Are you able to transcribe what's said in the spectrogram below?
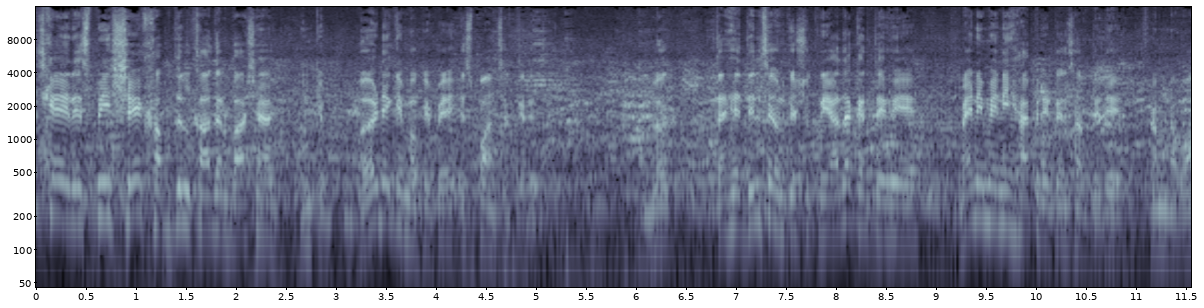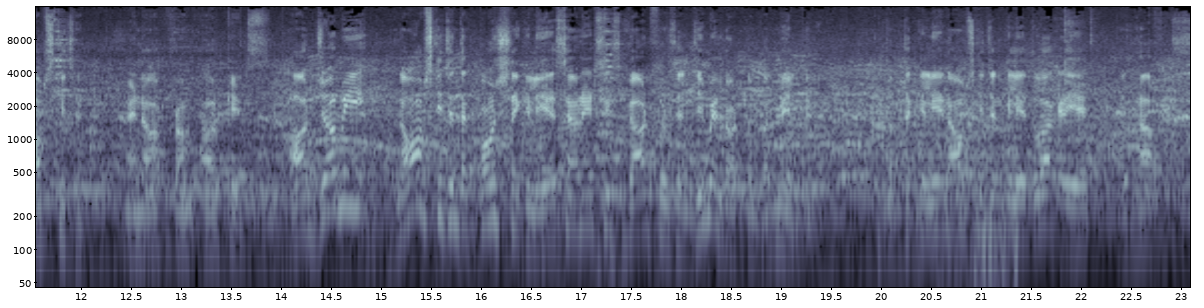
आज का रेसिपी शेख अब्दुल कादर बादशाह उनके बर्थडे के मौके पे स्पॉन्सर करे थे। हम लोग तहे दिल से उनके शुक्रिया अदा करते हुए many many happy returns of the day from Nawabs kitchen and और फ्रॉम आवर किड्स और जो भी नवाब्स किचन तक पहुँचने के लिए seven eight six guard food से जी मेल डॉट कॉम पर मेल करें। तब तक के लिए नवाब्स किचन के लिए दुआ करिए। अल्लाह हाफ़िज़।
